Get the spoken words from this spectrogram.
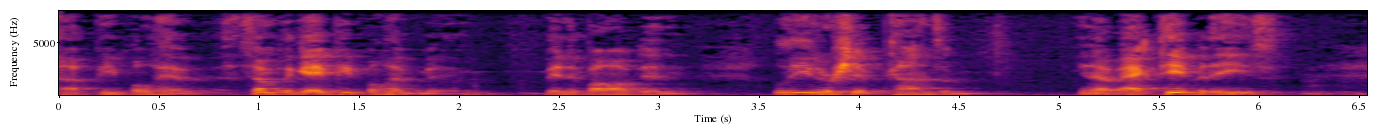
uh, people have, some of the gay people have been involved in leadership kinds of, you know, activities. Mhm.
